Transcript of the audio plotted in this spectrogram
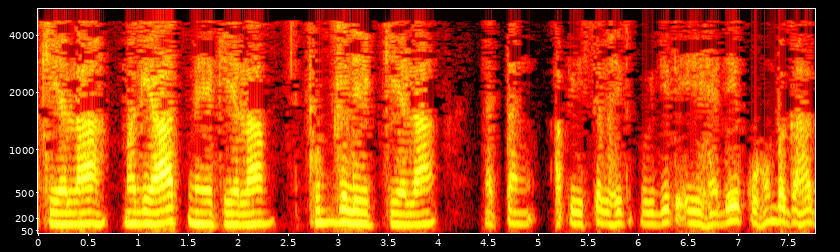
කියලා මගේ ආත්මය කියලා පුද්ගලයෙක් කියලා නැත්තම් අපි ඉස්සෙල්ලා හිතපු විදිහට ඒ හැඩේ කොහොඹ ගහක්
